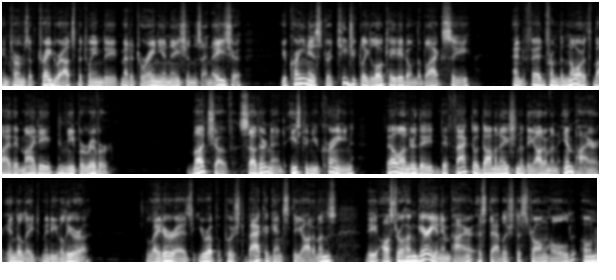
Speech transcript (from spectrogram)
In terms of trade routes between the Mediterranean nations and Asia, Ukraine is strategically located on the Black Sea and fed from the north by the mighty Dnieper River. Much of southern and eastern Ukraine fell under the de facto domination of the Ottoman Empire in the late medieval era. Later, as Europe pushed back against the Ottomans, the Austro Hungarian Empire established a stronghold on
